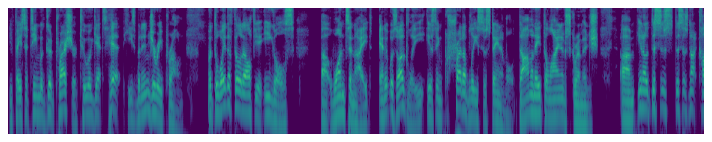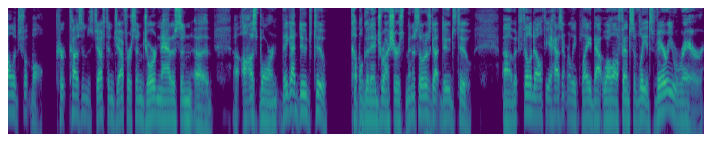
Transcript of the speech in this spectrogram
You face a team with good pressure. Tua gets hit. He's been injury prone. But the way the Philadelphia Eagles uh, won tonight, and it was ugly, is incredibly sustainable. Dominate the line of scrimmage. Um, you know, this is this is not college football. Kirk Cousins, Justin Jefferson, Jordan Addison, uh, uh, Osborn, they got dudes too. Couple good edge rushers. Minnesota's got dudes too. Uh, but Philadelphia hasn't really played that well offensively. It's very rare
